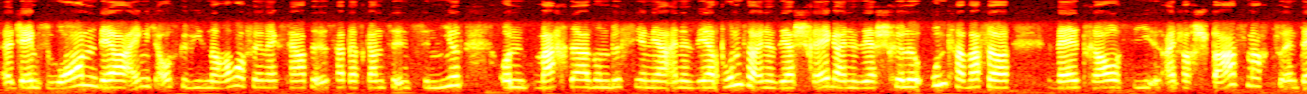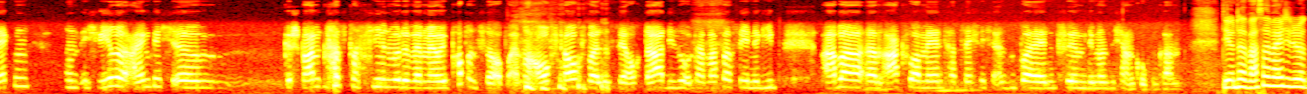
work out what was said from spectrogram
Äh, James Wan, der eigentlich ausgewiesener Horrorfilmexperte ist, hat das Ganze inszeniert und macht da so ein bisschen ja eine sehr bunte, eine sehr schräge, eine sehr schrille Unterwasser Welt raus, die einfach Spaß macht zu entdecken. Und ich wäre eigentlich ähm, gespannt, was passieren würde, wenn Mary Poppins da auf einmal auftaucht, weil es ja auch da diese Unterwasserszene gibt. Aber ähm, Aquaman tatsächlich ein Superheldenfilm, den man sich angucken kann. Die Unterwasserwelt, die du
